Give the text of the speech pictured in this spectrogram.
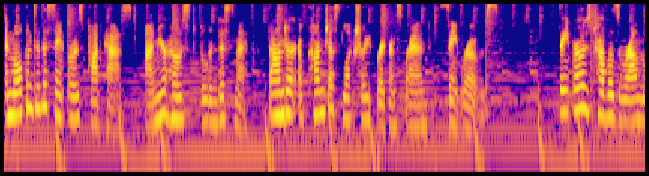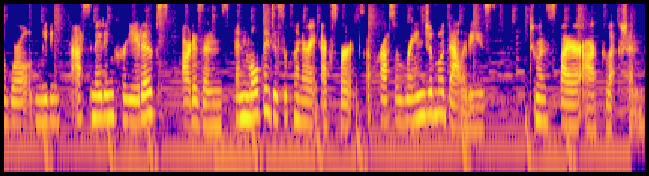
and welcome to the St. Rose podcast. I'm your host, Belinda Smith, founder of conscious luxury fragrance brand St. Rose. St. Rose travels around the world meeting fascinating creatives, artisans, and multidisciplinary experts across a range of modalities to inspire our collection.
